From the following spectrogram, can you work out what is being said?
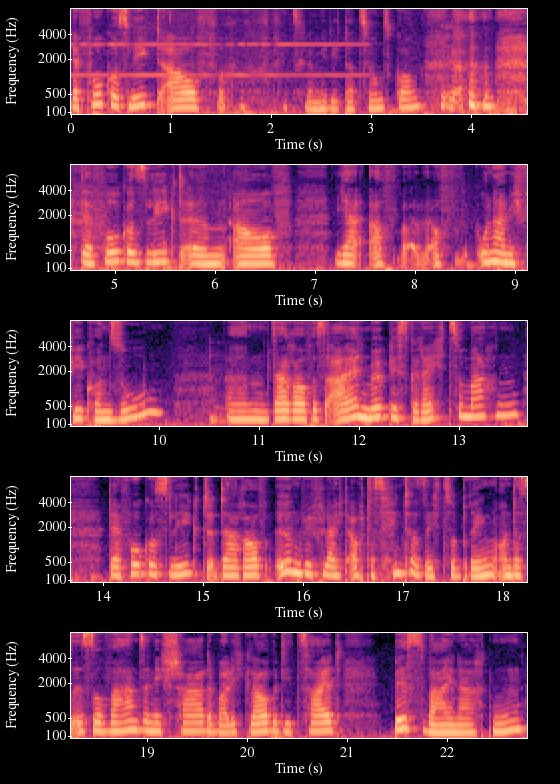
der Fokus liegt auf, jetzt der Meditationsgong, ja. der Fokus liegt ähm, auf, ja, auf, auf unheimlich viel Konsum ähm, darauf es allen möglichst gerecht zu machen. Der Fokus liegt darauf, irgendwie vielleicht auch das hinter sich zu bringen. Und das ist so wahnsinnig schade, weil ich glaube, die Zeit bis Weihnachten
